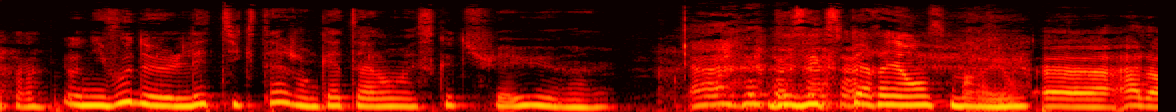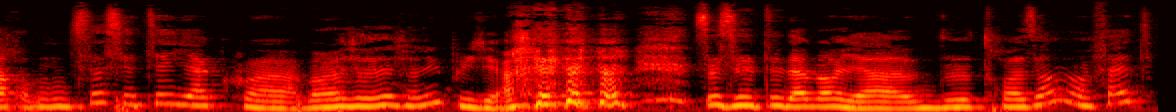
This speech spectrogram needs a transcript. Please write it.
Au niveau de l'étiquetage en catalan, est-ce que tu as eu euh, des expériences, Marion euh, Alors, ça c'était il y a quoi? Bon, j'en ai eu plusieurs. ça c'était d'abord il y a deux, trois ans en fait.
